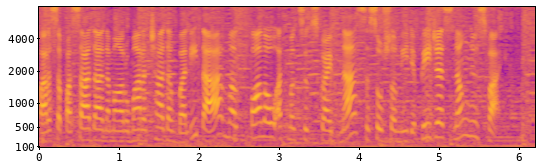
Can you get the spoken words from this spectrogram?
Para sa pasada ng mga rumaratsyadang balita, mag-follow at mag-subscribe na sa social media pages ng News 5.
